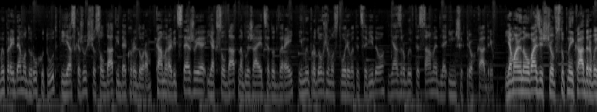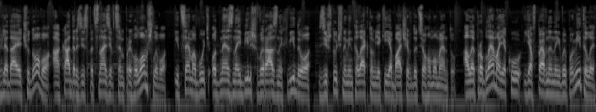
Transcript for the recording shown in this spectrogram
Ми перейдемо до руху тут, і я скажу, що солдат йде коридором. Камера відстежує, як солдат наближається до дверей, і ми продовжимо створювати це відео. Я зробив те саме для інших трьох кадрів. Я маю на увазі, що вступний кадр виглядає чудово, а кадр зі спецназівцем приголомшливо. І це, мабуть, одне з найбільш виразних відео зі штучним інтелектом, які я бачив до цього моменту. Але проблема, яку я впевнений, ви помітили,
